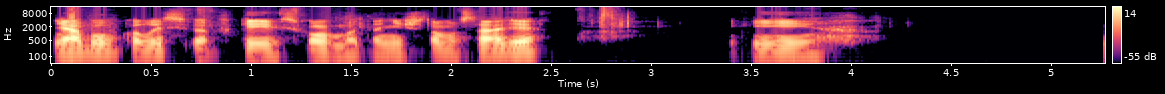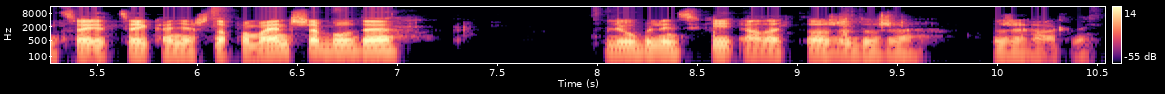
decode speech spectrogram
Я був колись в Київському ботанічному саді. І цей, цей, звісно, поменше буде люблінський, але теж дуже дуже гарний.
